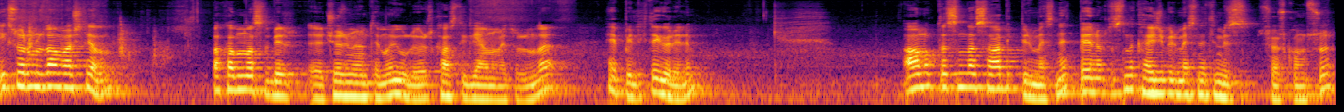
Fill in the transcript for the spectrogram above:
İlk sorumuzdan başlayalım. Bakalım nasıl bir e, çözüm yöntemi uyguluyoruz Castigliano metodunda. Hep birlikte görelim. A noktasında sabit bir mesnet, B noktasında kayıcı bir mesnetimiz söz konusu.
